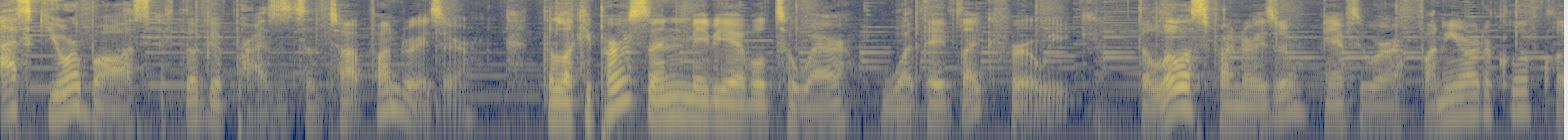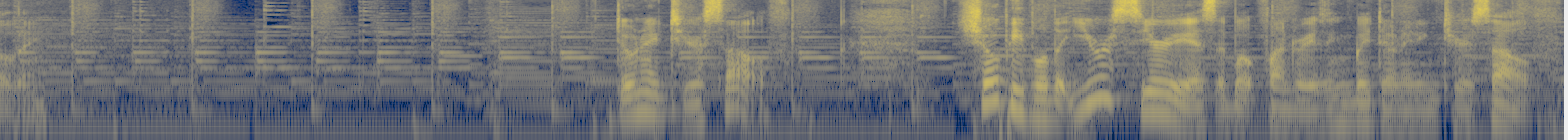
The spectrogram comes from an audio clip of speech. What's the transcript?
Ask your boss if they'll give prizes to the top fundraiser. The lucky person may be able to wear what they'd like for a week. The lowest fundraiser may have to wear a funny article of clothing. Donate to yourself. Show people that you are serious about fundraising by donating to yourself.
